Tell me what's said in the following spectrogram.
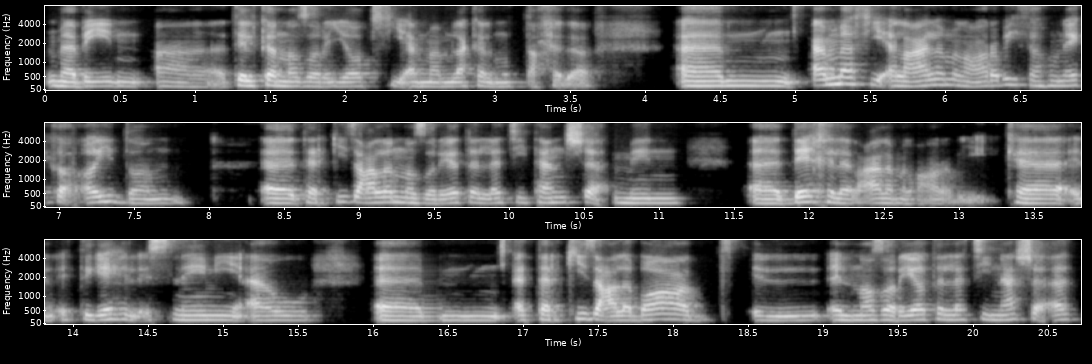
ما بين آه، تلك النظريات في المملكة المتحدة. أما في العالم العربي فهناك أيضا آه، تركيز على النظريات التي تنشأ من آه، داخل العالم العربي كالاتجاه الإسلامي أو التركيز على بعض النظريات التي نشأت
